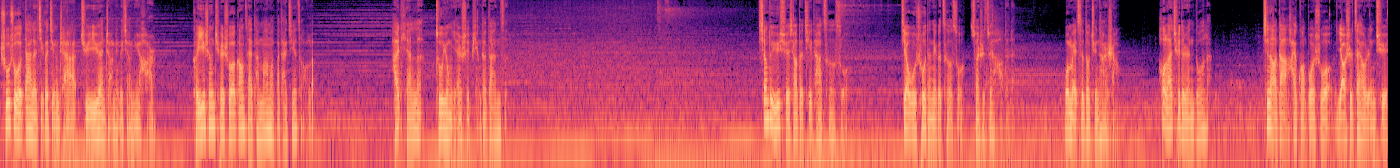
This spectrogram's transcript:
叔叔带了几个警察去医院找那个小女孩，可医生却说刚才他妈妈把她接走了，还填了租用盐水瓶的单子。相对于学校的其他厕所，教务处的那个厕所算是最好的了，我每次都去那儿上。后来去的人多了。金老大还广播说，要是再有人去，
